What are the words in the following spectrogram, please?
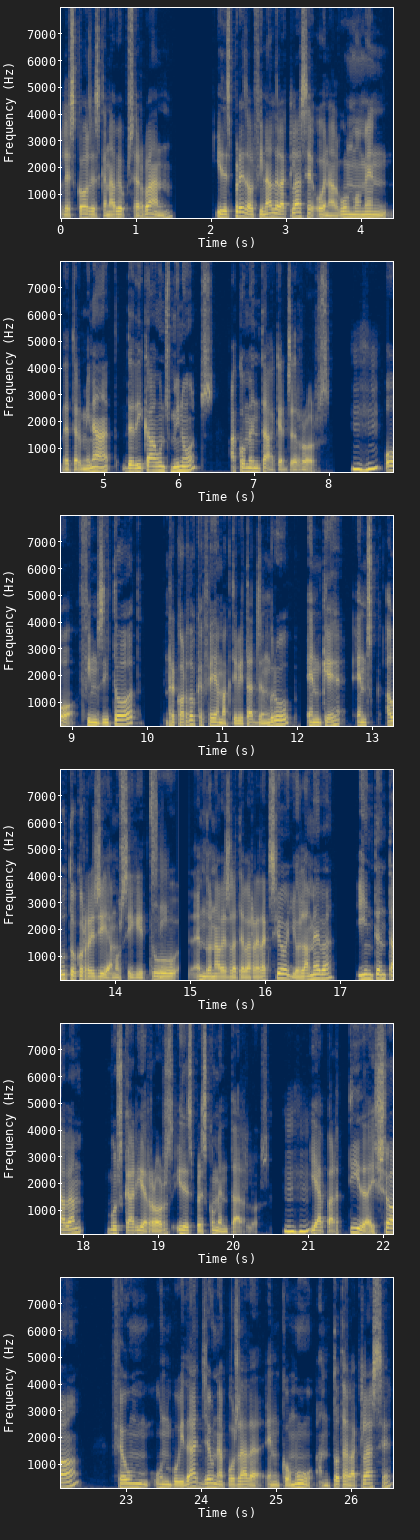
les coses que anava observant i després, al final de la classe o en algun moment determinat, dedicar uns minuts a comentar aquests errors. mhm. O, fins i tot, recordo que fèiem activitats en grup en què ens autocorregíem, o sigui, tu Sí. em donaves la teva redacció, jo la meva, i intentàvem buscar-hi errors i després comentar-los. mhm. I a partir d'això, fer un, un buidatge, una posada en comú amb tota la classe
